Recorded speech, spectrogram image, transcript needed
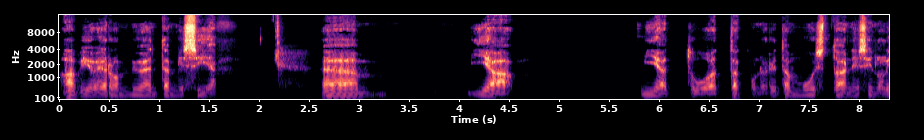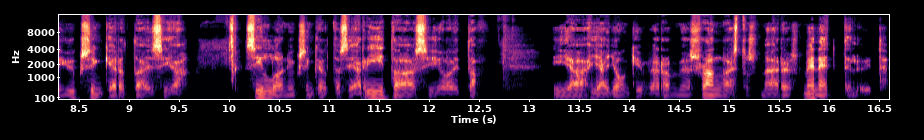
avioeron myöntämisiä ja, ja tuota, kun yritän muistaa, niin siinä oli yksinkertaisia, silloin yksinkertaisia riita-asioita ja, ja jonkin verran myös rangaistusmääräysmenettelyitä.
